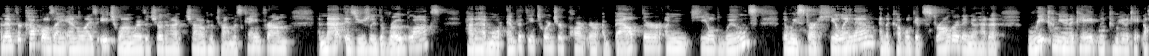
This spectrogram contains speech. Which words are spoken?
And then for couples, I analyze each one where the childhood traumas came from. And that is usually the roadblocks, how to have more empathy towards your partner about their unhealed wounds. Then we start healing them, and the couple gets stronger. They know how to recommunicate and communicate in a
